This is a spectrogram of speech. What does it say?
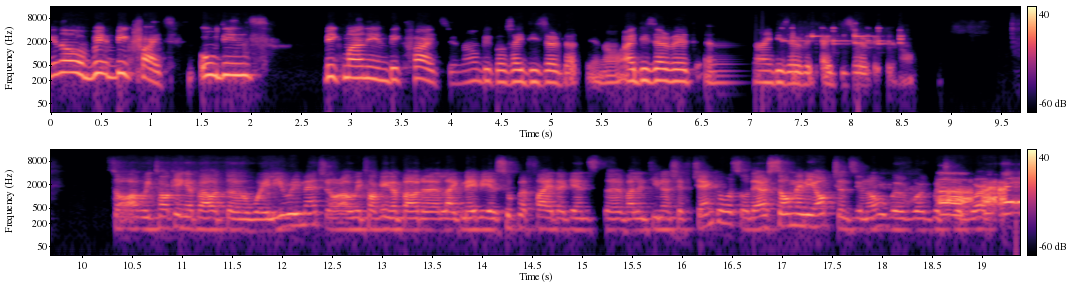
You know big, big fights audience big money and big fights you know because i deserve that you know. I deserve it and i deserve it i deserve it you know So are we talking about the Weili rematch, or are we talking about a, like maybe a super fight against uh, Valentina Shevchenko? So there are so many options, you know, which uh, would work. I,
